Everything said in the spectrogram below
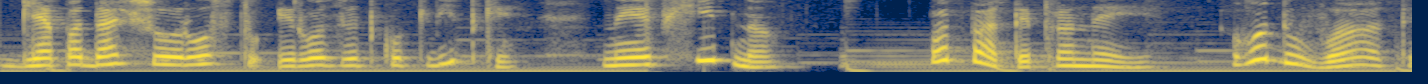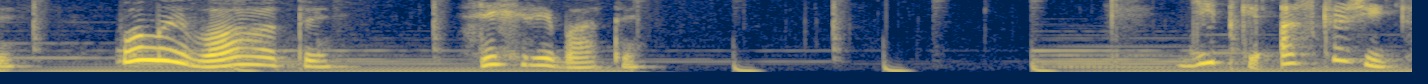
Для подальшого росту і розвитку квітки необхідно подбати про неї, годувати, поливати, зігрівати. Дітки, а скажіть,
